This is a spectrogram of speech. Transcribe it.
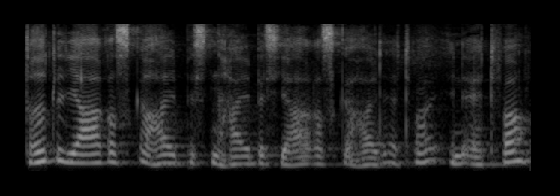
Dritteljahresgehalt bis ein halbes Jahresgehalt etwa, in etwa.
